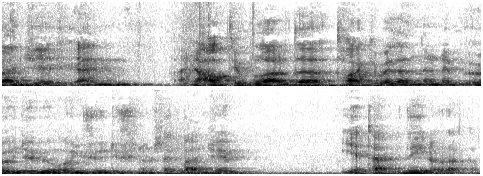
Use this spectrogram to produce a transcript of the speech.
Bence yani hani altyapılarda takip edenlerin hep övdüğü bir oyuncuyu düşünürsek bence yeterli değil o rakam.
